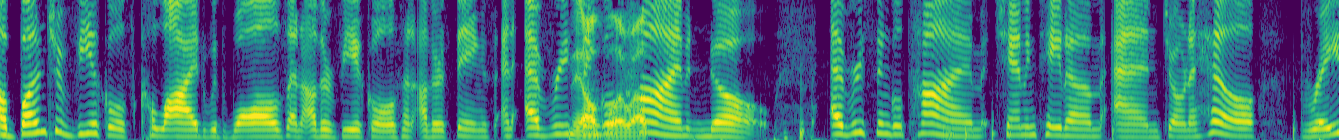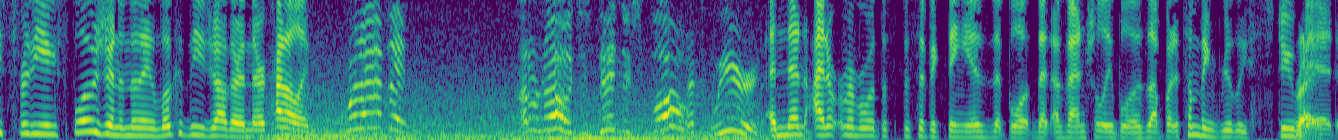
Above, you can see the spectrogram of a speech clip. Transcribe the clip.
a bunch of vehicles collide with walls and other vehicles and other things, and every They single blow up? time, no, every single time, Channing Tatum and Jonah Hill brace for the explosion, and then they look at each other and they're kind of like, What happened? I don't know. It just didn't explode. That's weird. and then I don't remember what the specific thing is that blow, that eventually blows up, but it's something really stupid Right.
